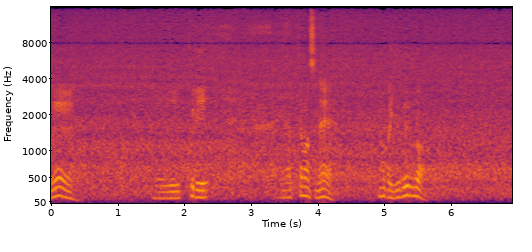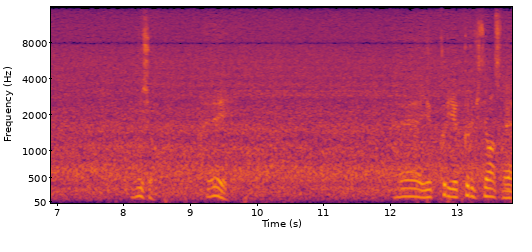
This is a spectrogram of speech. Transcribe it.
ーねえーゆっくりやってますね、なんか揺れるな。よいしょ。え。えーゆっくりゆっくり来てますね。は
